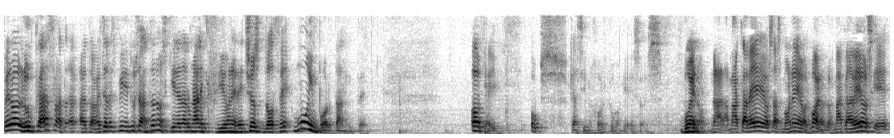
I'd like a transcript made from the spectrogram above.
pero Lucas, a, través del Espíritu Santo, nos quiere dar una lección en Hechos 12 muy importante. Ok, ups, casi mejor como que eso es. Bueno, nada, macabeos, asmoneos. Bueno, los macabeos que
